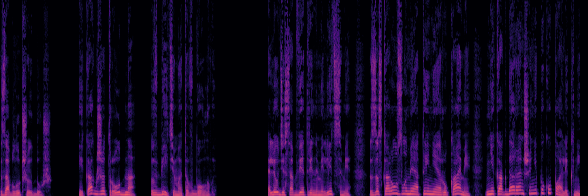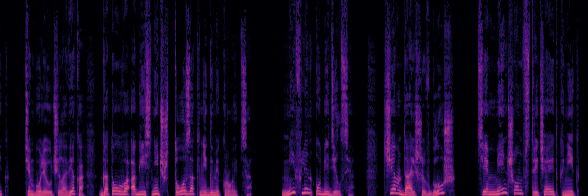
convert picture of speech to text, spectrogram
заблудших душ. И как же трудно вбить им это в головы. Люди с обветренными лицами, заскорузлыми от иния руками никогда раньше не покупали книг тем более у человека, готового объяснить, что за книгами кроется. Мифлин убедился. Чем дальше в глушь, тем меньше он встречает книг,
